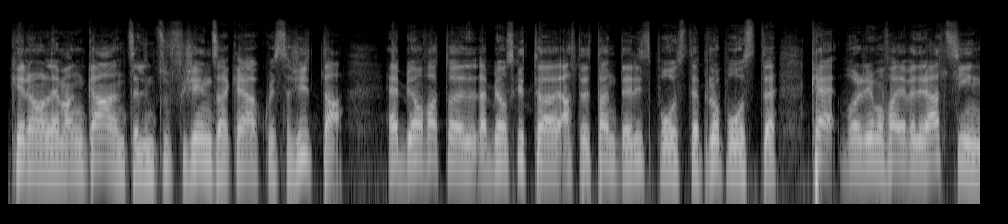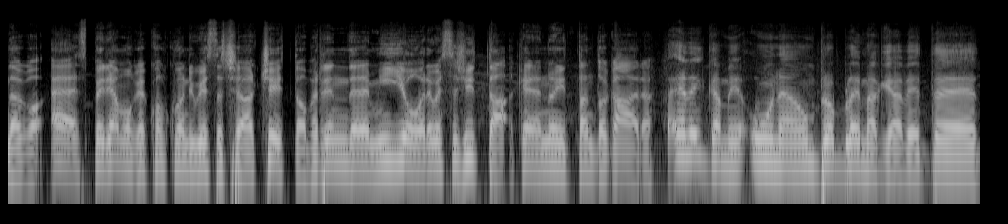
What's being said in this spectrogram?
che erano le mancanze, l'insufficienza che ha questa città e abbiamo, fatto, abbiamo scritto altrettante risposte, proposte che vorremmo fare vedere al sindaco e speriamo che qualcuna di queste ce l'accettano per rendere migliore questa città che a noi è tanto cara. Elencami un problema che avete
